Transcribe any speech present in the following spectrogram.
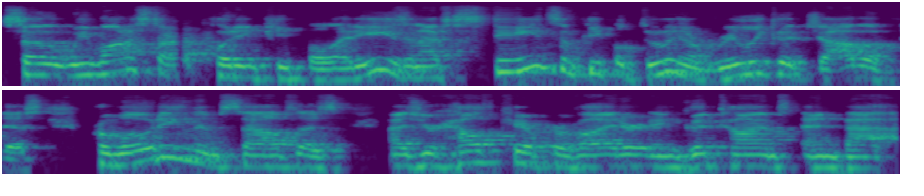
So we want to start putting people at ease. And I've seen some people doing a really good job of this, promoting themselves as, as your healthcare provider in good times and bad.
